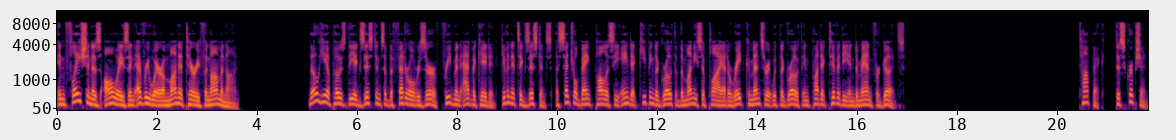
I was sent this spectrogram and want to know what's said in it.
"...inflation is always and everywhere a monetary phenomenon." Though he opposed the existence of the Federal Reserve, Friedman advocated, given its existence, a central bank policy aimed at keeping the growth of the money supply at a rate commensurate with the growth in productivity and demand for goods. Description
